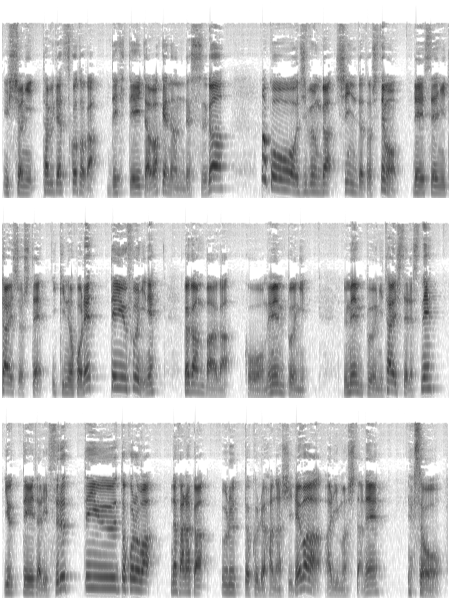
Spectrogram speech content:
一緒に旅立つことができていたわけなんですが、まあこう、自分が死んだとしても、冷静に対処して生き残れっていう風にね、ガガンバーが、こう、メメンプーに、メメンプーに対してですね、言っていたりするっていうところは、なかなかうるっとくる話ではありましたね。そう。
